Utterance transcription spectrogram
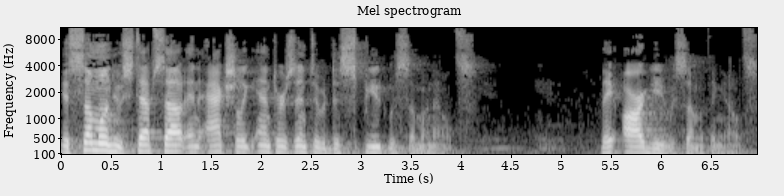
is someone who steps out and actually enters into a dispute with someone else. They argue with something else.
